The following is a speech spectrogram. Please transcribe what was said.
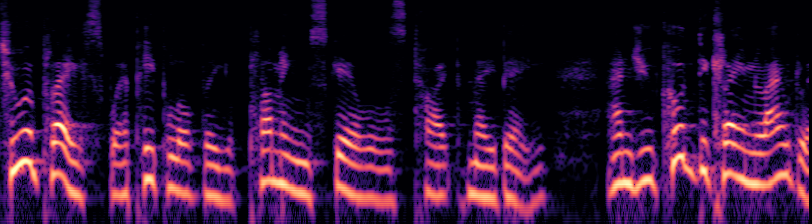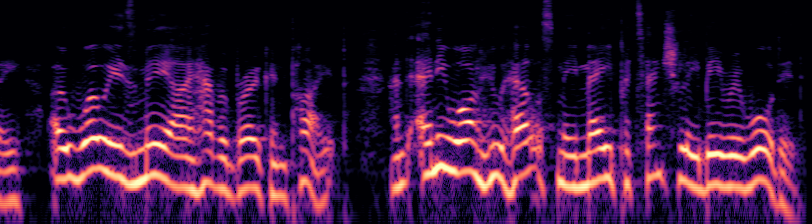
to a place where people of the plumbing skills type may be, and you could declaim loudly, Oh, woe is me, I have a broken pipe, and anyone who helps me may potentially be rewarded.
